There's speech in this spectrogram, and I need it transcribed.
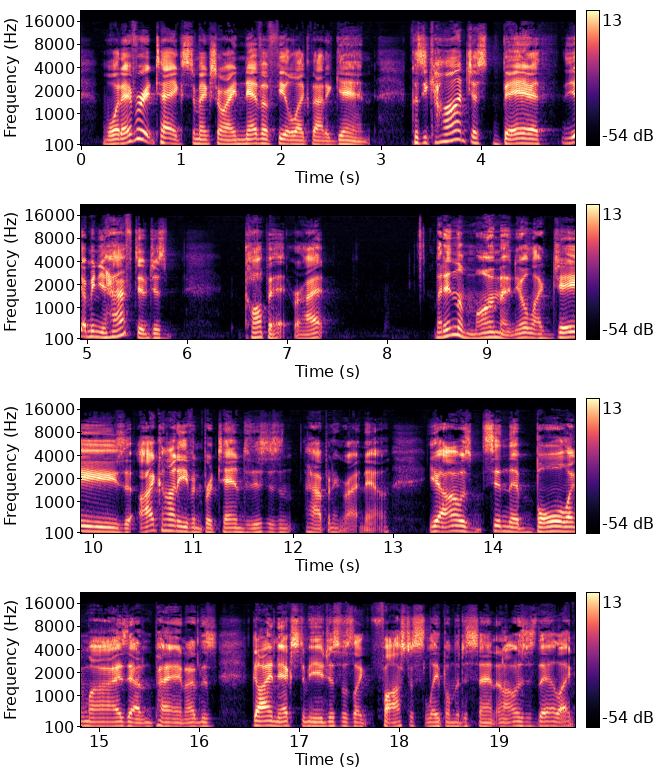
whatever it takes to make sure I never feel like that again." Cuz you can't just bear I mean, you have to just cop it, right? But in the moment, you're like, geez, I can't even pretend this isn't happening right now. Yeah, I was sitting there bawling my eyes out in pain. I had this guy next to me who just was like fast asleep on the descent, and I was just there like,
